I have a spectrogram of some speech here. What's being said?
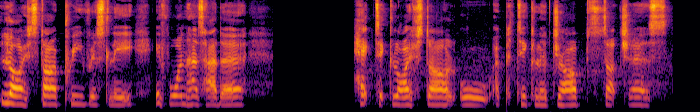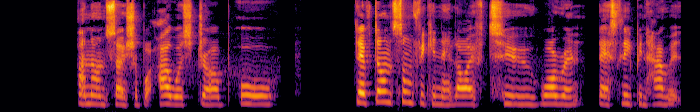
lifestyle previously if one has had a hectic lifestyle or a particular job such as an unsociable hours job or they've done something in their life to warrant their sleeping habits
